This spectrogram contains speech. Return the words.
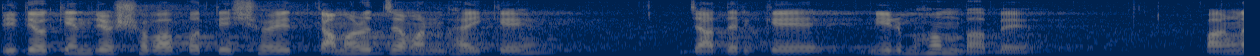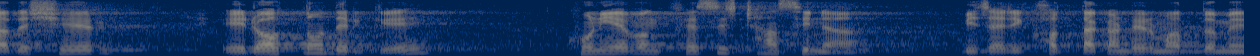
দ্বিতীয় কেন্দ্রীয় সভাপতি শহীদ কামারুজ্জামান ভাইকে যাদেরকে নির্মমভাবে বাংলাদেশের এই রত্নদেরকে খুনি এবং ফেসিস্ট হাসিনা বিচারিক হত্যাকাণ্ডের মাধ্যমে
